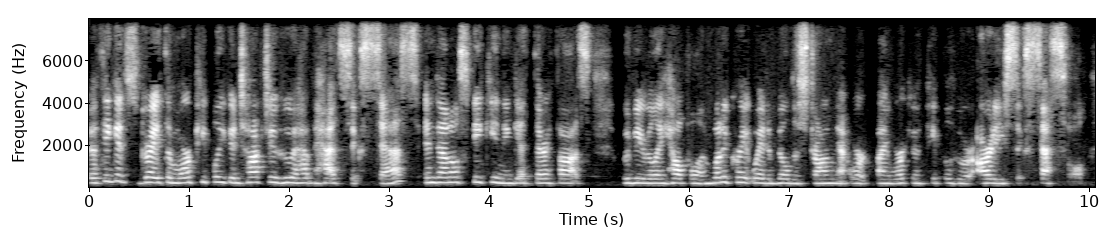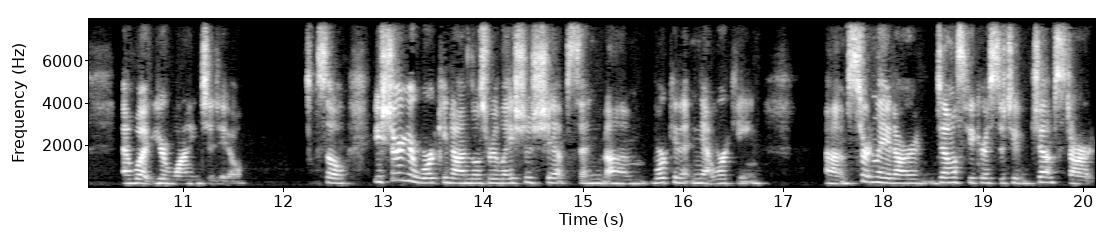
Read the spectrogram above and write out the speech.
I think it's great. The more people you can talk to who have had success in dental speaking and get their thoughts would be really helpful. And what a great way to build a strong network by working with people who are already successful at what you're wanting to do. So be sure you're working on those relationships and um, working at networking. Um, certainly at our Dental Speaker Institute Jumpstart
